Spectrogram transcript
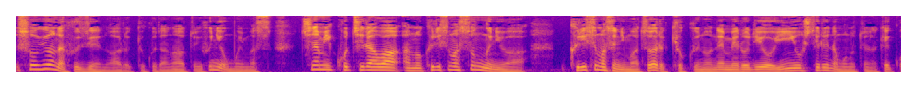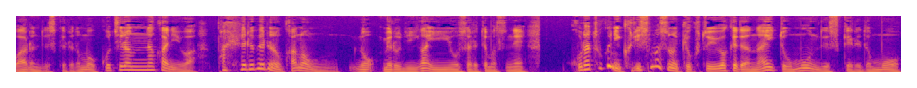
そういうような風情のある曲だなというふうに思います。ちなみにこちらはあのクリスマスソングにはクリスマスにまつわる曲のね、メロディーを引用しているようなものというのは結構あるんですけれども、こちらの中にはパッヘルベルのカノンのメロディーが引用されてますね。これは特にクリスマスの曲というわけではないと思うんですけれども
